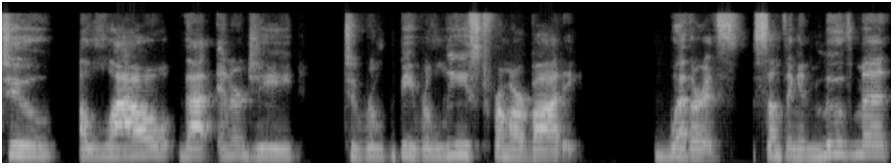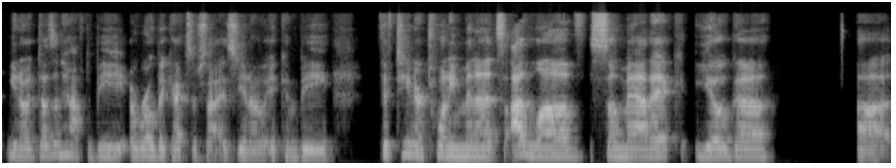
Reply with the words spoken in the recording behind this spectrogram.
to allow that energy to re- be released from our body whether it's something in movement you know it doesn't have to be aerobic exercise you know it can be 15 or 20 minutes i love somatic yoga uh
